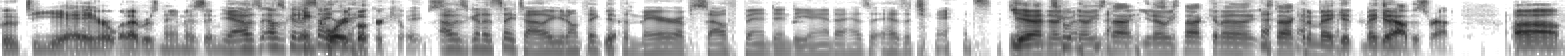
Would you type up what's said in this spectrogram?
Boutier or whatever his name is, and Yeah, I was I was gonna say. Cory Booker killed him. I was gonna say, Tyler, you don't think Yeah. that the mayor of South Bend, Indiana, has a, has a chance? Yeah, no, to win he's not. You know he's not gonna. He's not gonna make it make it out this round. Um,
